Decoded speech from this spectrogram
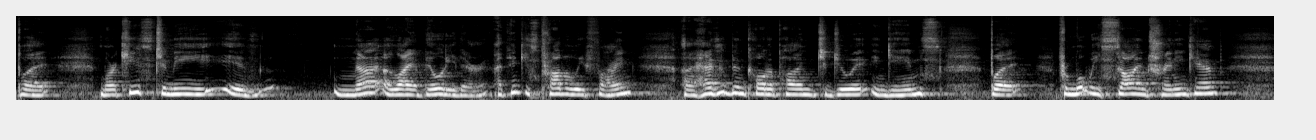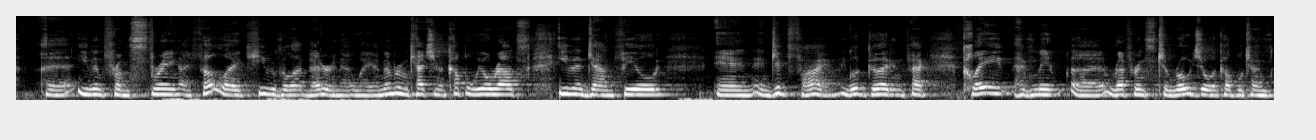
But Markese, to me, is not a liability there. I think he's probably fine. Uh, hasn't been called upon to do it in games, but from what we saw in training camp, uh, even from spring, I felt like he was a lot better in that way. I remember him catching a couple wheel routes, even downfield, and, and did fine. It looked good. In fact, Clay has made uh, reference to Rojo a couple times.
